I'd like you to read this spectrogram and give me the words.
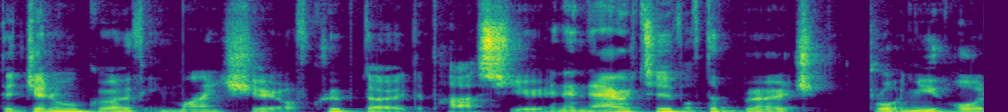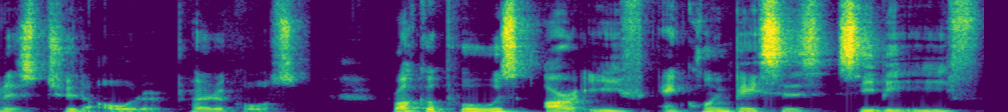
the general growth in mindshare of crypto the past year and the narrative of the merge brought new holders to the older protocols. Rocket Pool's RETH and Coinbase's CBETH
